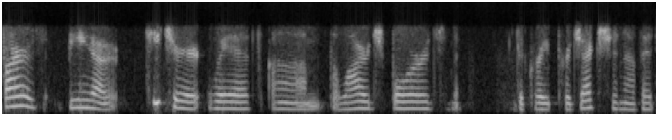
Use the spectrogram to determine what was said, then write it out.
far as being a teacher with um, the large boards and the, the great projection of it,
